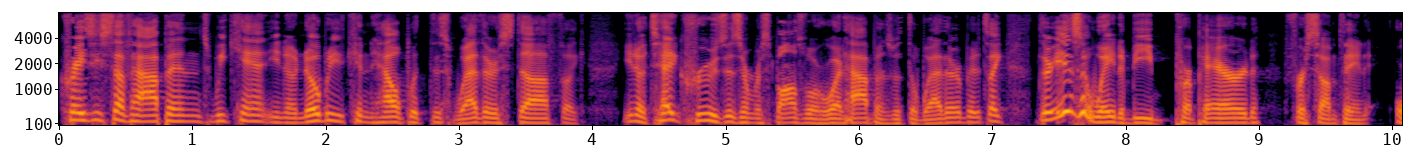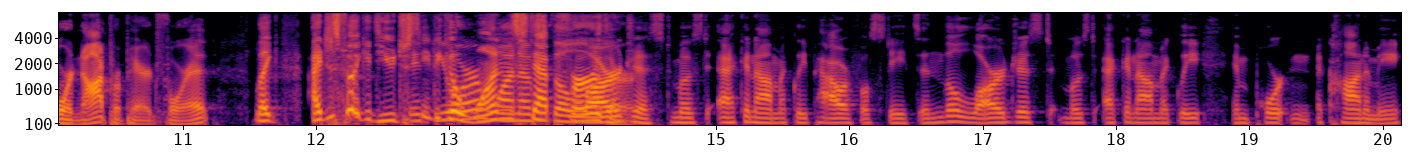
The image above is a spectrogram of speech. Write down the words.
Crazy stuff happens. We can't, you know, nobody can help with this weather stuff. Like, you know, Ted Cruz isn't responsible for what happens with the weather, but it's like there is a way to be prepared for something or not prepared for it. Like, I just feel like if you just If need to go one, one step the further. largest, most economically powerful states in the largest, most economically important economy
